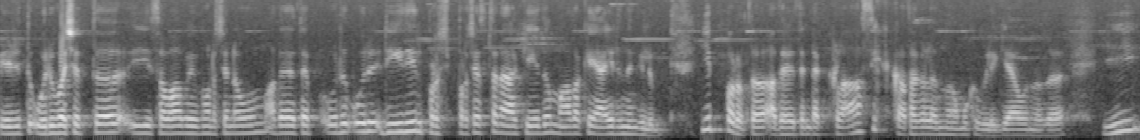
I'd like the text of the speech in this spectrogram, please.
എഴുത്ത് ഒരു വശത്ത് ഈ സ്വഭാവവിമർശനവും അദ്ദേഹത്തെ ഒരു ഒരു രീതിയിൽ പ്രശ പ്രശസ്തനാക്കിയതും അതൊക്കെ ആയിരുന്നെങ്കിലും ഇപ്പുറത്ത് അദ്ദേഹത്തിന്റെ ക്ലാസിക് കഥകളെന്ന് നമുക്ക് വിളിക്കാവുന്നത് ഈ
